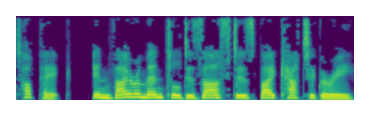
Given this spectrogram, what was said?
Topic: Environmental disasters by category.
